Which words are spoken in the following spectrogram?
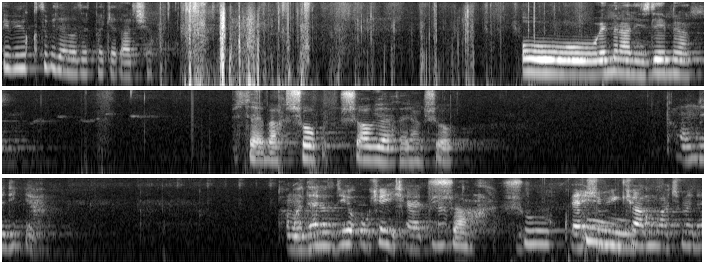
Bir büyük kutu bir de rozet paket açıyorum. Oo Emirhan izle Emirhan. Sefer bak şov, şov yaratacağım şov. Tamam dedik ya. Tamam deriz diye okey işaretine. Şah, şu. Ben şu bir iki anımı açmadı.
